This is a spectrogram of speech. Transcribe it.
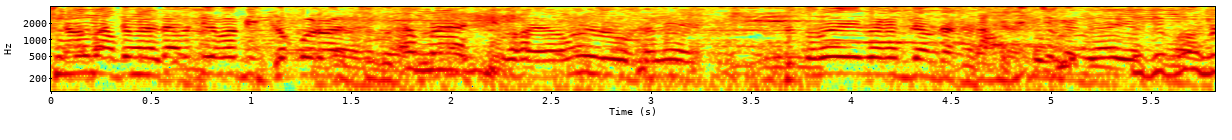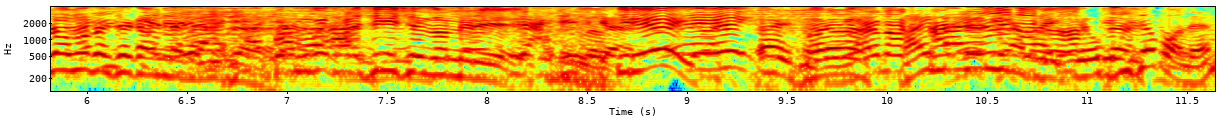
শুনুন আপনারা বিক্ষোভ করে আমরা কি ভাই আমাদের ওখানে তোরা এই জায়গায় গান্দা খাচ্ছিস যদি প্রোগ্রামে কাছে কাম দেখা হাসি কিসের জন্য রে কি রে। ভাই মারেন না ভাই কেউ বুঝে বলেন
